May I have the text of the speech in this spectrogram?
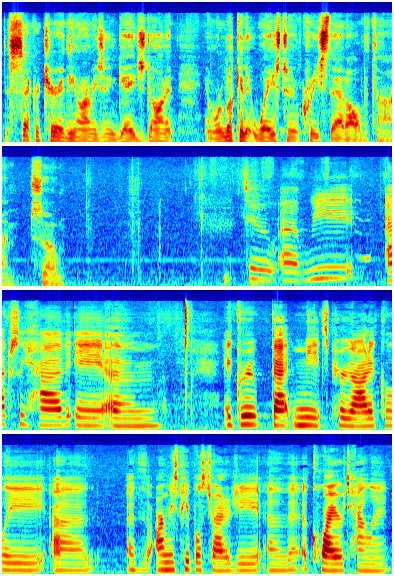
The Secretary of the Army is engaged on it. And we're looking at ways to increase that all the time. So. So uh, we actually have a, um, a group that meets periodically, uh, the Army's People Strategy and the Acquire Talent.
